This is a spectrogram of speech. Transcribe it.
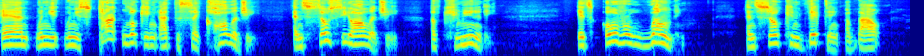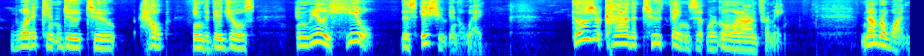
And when you when you start looking at the psychology and sociology of community, it's overwhelming and so convicting about what it can do to help individuals and really heal this issue in a way. Those are kind of the two things that were going on for me. Number one,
